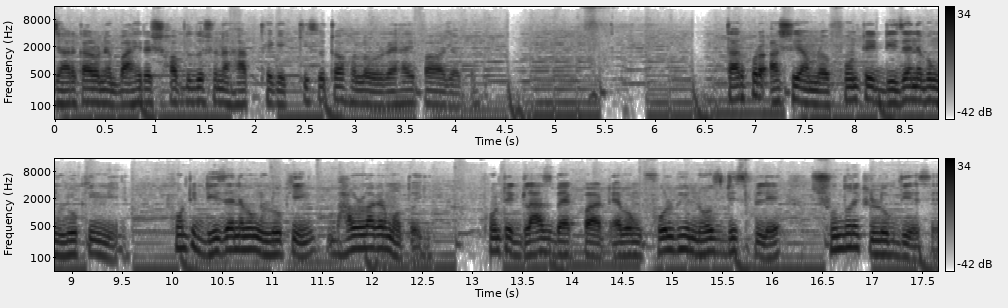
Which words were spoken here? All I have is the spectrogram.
যার কারণে বাহিরের শব্দ দূষণের হাত থেকে কিছুটা হলেও রেহাই পাওয়া যাবে। তারপর আসি আমরা ফোনটির ডিজাইন এবং লুকিং নিয়ে। ফোনটির ডিজাইন এবং লুকিং ভালো লাগার মতোই। ফোনটির গ্লাস ব্যাক পার্ট এবং ফুল ভিউ নোজ ডিসপ্লে সুন্দর একটি লুক দিয়েছে।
